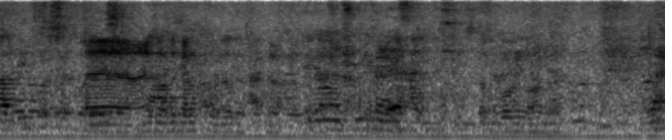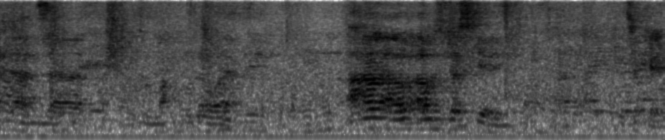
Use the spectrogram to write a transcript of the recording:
آه، عايز اقول لك انا أنا مش متابع. I, I, I was just kidding. It's okay.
